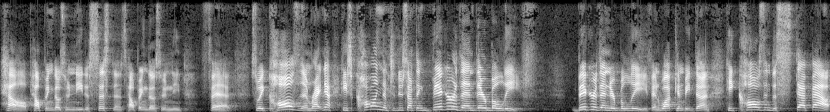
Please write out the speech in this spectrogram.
help, helping those who need assistance, helping those who need fed. So he calls them right now, he's calling them to do something bigger than their belief. Bigger than their belief and what can be done. He calls them to step out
